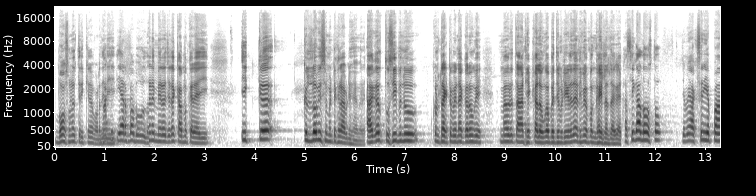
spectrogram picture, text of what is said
ਬਹੁਤ ਸੋਹਣੇ ਤਰੀਕੇ ਨਾਲ ਪੜਦੇ ਨੇ ਬਾਕੀ ਜੀ। ਤਜਰਬਾ ਬੋਲਦਾ। ਨੇ ਮੇਰਾ ਜਿਹੜਾ ਕੰਮ ਕਰਿਆ ਜੀ ਇੱਕ ਕਿਲੋ ਵੀ ਸੀਮੈਂਟ ਖਰਾਬ ਨਹੀਂ ਹੋਇਆ ਮੇਰਾ। ਅਗਰ ਤੁਸੀਂ ਮੈਨੂੰ ਕੰਟਰੈਕਟ ਬਿਨਾ ਕਰੋਗੇ ਮੈਂ ਉਹਦੇ ਤਾਂ ਠੇਕਾ ਲਵਾਂਗਾ ਬਿੱਦ ਮਟੀਰੀਅਲ ਦਾ ਨਹੀਂ ਮੈਂ ਪੰਗਾ ਹੀ ਲੈਂਦਾਗਾ ਸਤਿ ਸ਼੍ਰੀ ਅਕਾਲ ਦੋਸਤੋ ਜਿਵੇਂ ਅਕਸਰ ਹੀ ਆਪਾਂ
